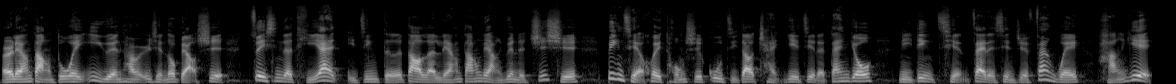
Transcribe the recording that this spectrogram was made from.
而两党多位议员，他们日前都表示，最新的提案已经得到了两党两院的支持，并且会同时顾及到产业界的担忧，拟定潜在的限制范围、行业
